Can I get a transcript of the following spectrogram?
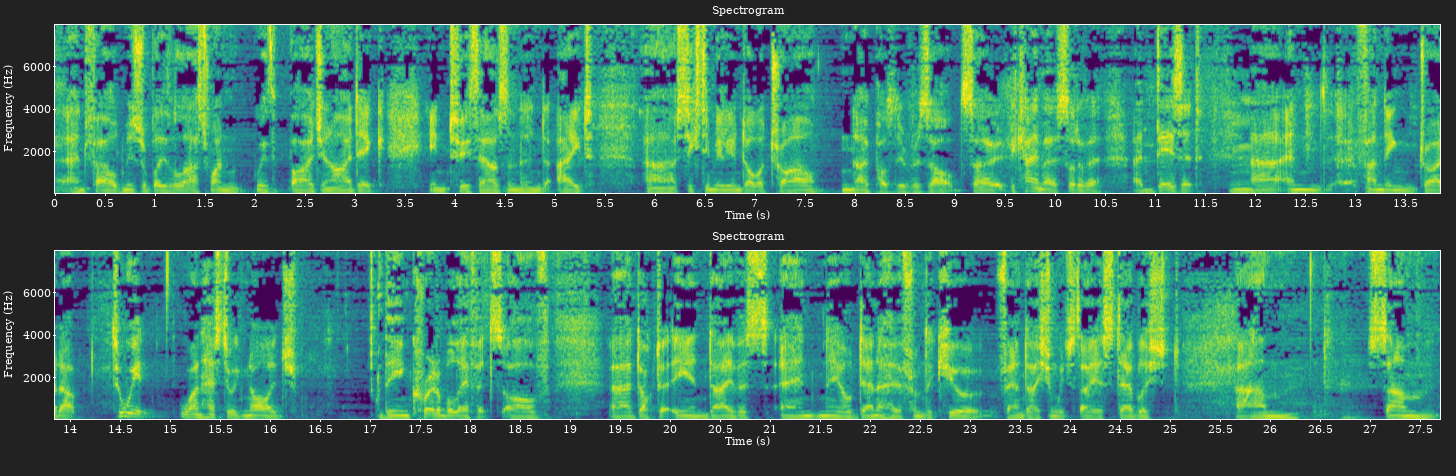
and failed miserably. The last one with Biogen IDEC in 2008. Uh, $60 million trial, no positive result. So it became a sort of a, a desert, uh, and uh, funding dried up. To wit, one has to acknowledge the incredible efforts of uh, Dr. Ian Davis and Neale Daniher from the Cure Foundation, which they established um, some,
